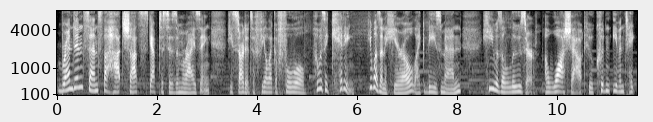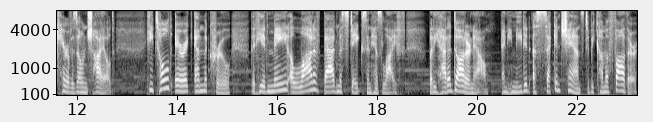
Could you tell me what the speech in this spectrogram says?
Brendan sensed the hotshot's skepticism rising. He started to feel like a fool. Who was he kidding? He wasn't a hero like these men. He was a loser, a washout who couldn't even take care of his own child. He told Eric and the crew that he had made a lot of bad mistakes in his life, but he had a daughter now, and he needed a second chance to become a father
